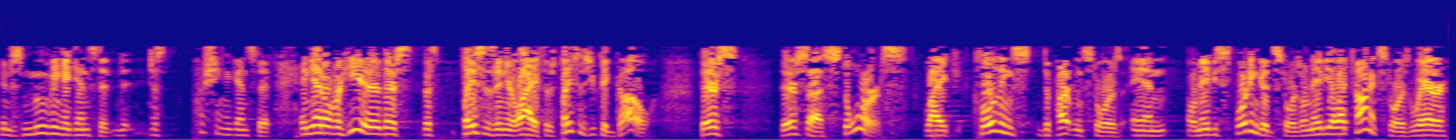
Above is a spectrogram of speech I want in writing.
you know, just moving against it, just pushing against it. And yet over here, there's there's places in your life, there's places you could go. There's there's uh, stores like clothing department stores and or maybe sporting goods stores or maybe electronic stores where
